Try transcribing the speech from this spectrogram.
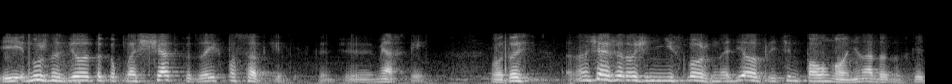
и нужно сделать только площадку для их посадки, так сказать, э, мягкой. Вот, то есть, означает, что это очень несложное дело, причин полно, не надо, так сказать,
